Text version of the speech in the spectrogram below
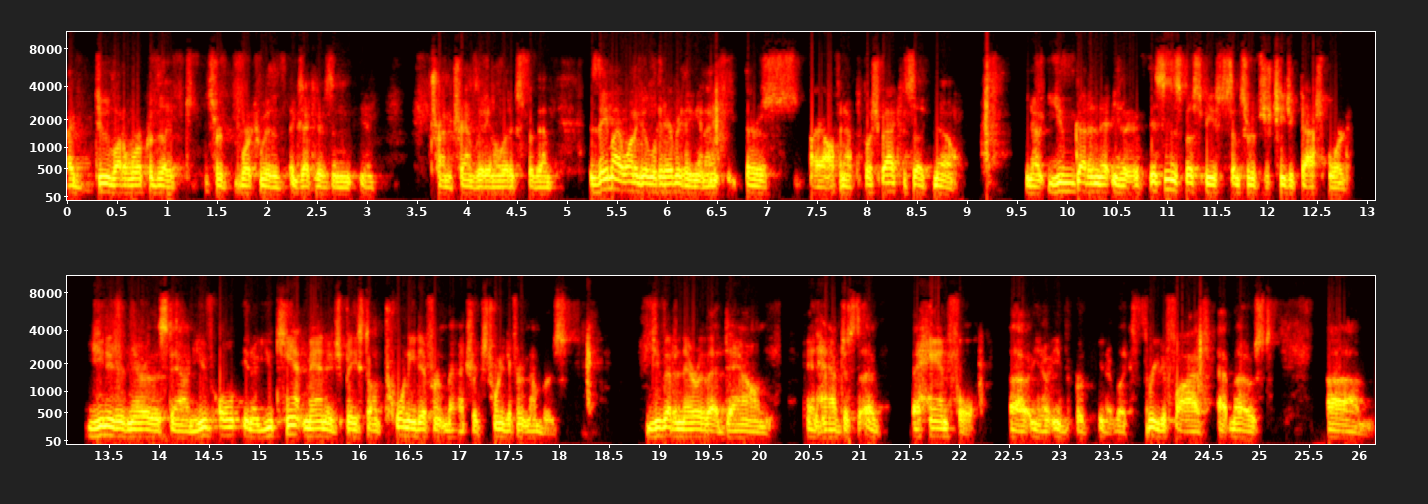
I do a lot of work with like sort of working with executives and you know, trying to translate analytics for them is they might want to go look at everything. And I, there's, I often have to push back and say like, no, you know, you've got to, you know, if this is supposed to be some sort of strategic dashboard, you need to narrow this down. You've you know you can't manage based on 20 different metrics, 20 different numbers. You've got to narrow that down and have just a, a handful, uh, you know, or, you know, like three to five at most, um,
